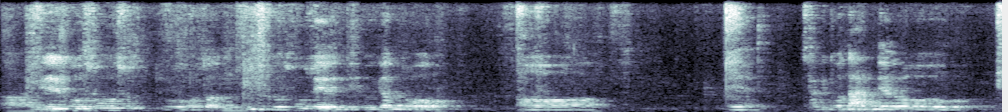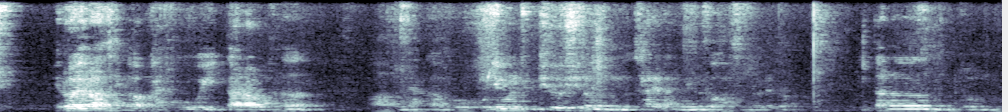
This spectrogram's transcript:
어, 일부 소수 그 어떤 그 소수의 의견도 어 예, 자기도 나름대로 이러이러한 생각을 가지고 있다라고 하는 어, 좀 약간 그 고집을 좀 피우시는 사례가 좀 있는 것 같습니다. 그래서 일단은 좀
